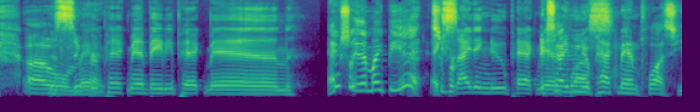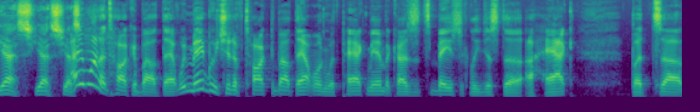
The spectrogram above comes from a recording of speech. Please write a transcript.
oh The Super man! Pac-Man, Baby Pac-Man, Actually, that might be it. Super- exciting new Pac-Man. exciting Plus. new Pac-Man Plus. Yes, yes, yes. I want to talk about that. We maybe we should have talked about that one with Pac-Man because it's basically just a, a hack, but uh,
